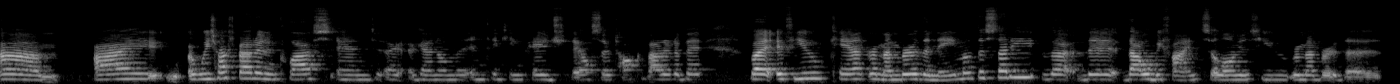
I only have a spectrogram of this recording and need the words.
um i we talked about it in class and uh, again on the InThinking page they also talk about it a bit but if you can't remember the name of the study that the that will be fine so long as you remember the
